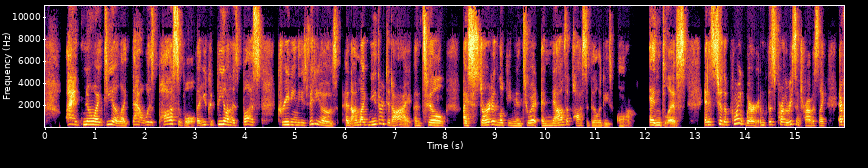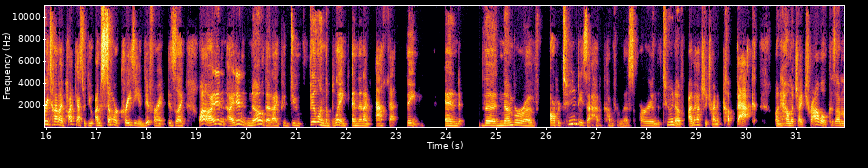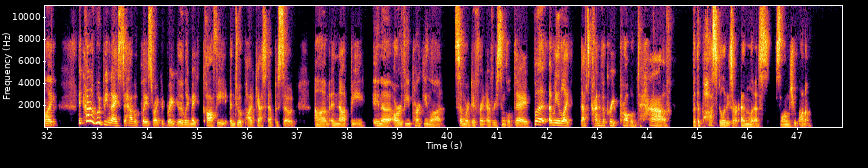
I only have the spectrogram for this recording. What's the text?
I had no idea, like, that was possible, that you could be on this bus creating these videos. And I'm like, neither did I until I started looking into it. And now the possibilities are endless. And it's to the point where, and this part of the reason, Travis, like every time I podcast with you, I'm somewhere crazy and different is like, wow, I didn't, I didn't know that I could do fill in the blank and then I'm at that thing. And the number of opportunities that have come from this are in the tune of I'm actually trying to cut back on how much I travel because I'm like, it kind of would be nice to have a place where I could regularly make coffee and do a podcast episode um, and not be in a RV parking lot somewhere different every single day. But I mean, like, that's kind of a great problem to have, but the possibilities are endless as long as you want them.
